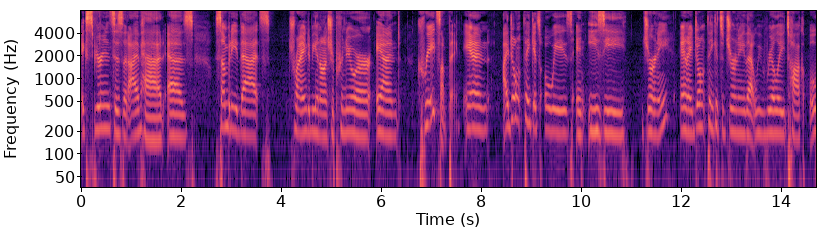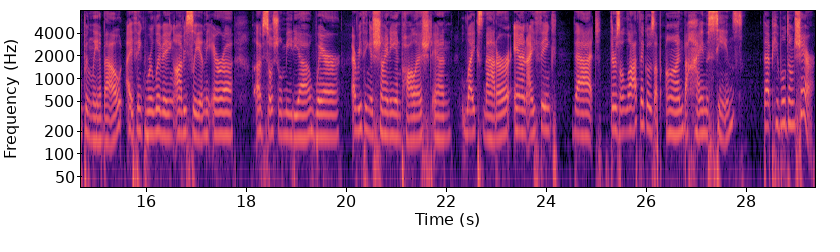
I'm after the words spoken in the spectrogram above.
experiences that I've had as somebody that's trying to be an entrepreneur and create something. And I don't think it's always an easy journey. And I don't think it's a journey that we really talk openly about. I think we're living, obviously, in the era of social media where everything is shiny and polished and likes matter. And I think that there's a lot that goes up on behind the scenes that people don't share.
